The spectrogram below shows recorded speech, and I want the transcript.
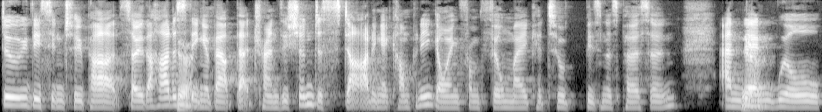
do this in two parts. So the hardest yeah. thing about that transition, just starting a company, going from filmmaker to a business person, and then we'll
